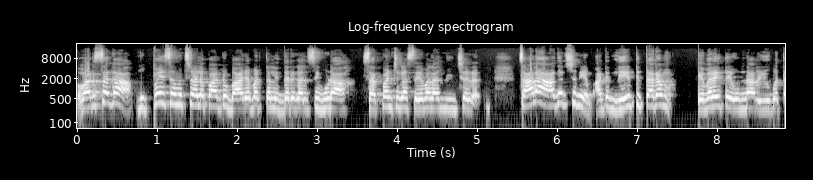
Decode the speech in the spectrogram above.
వరుసగా ముప్పై సంవత్సరాల పాటు భార్యాభర్తలు ఇద్దరు కలిసి కూడా సర్పంచ్గా సేవలు అందించడం చాలా ఆదర్శనీయం. అంటే నేటి తరం ఎవరైతే ఉన్నారో యువత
